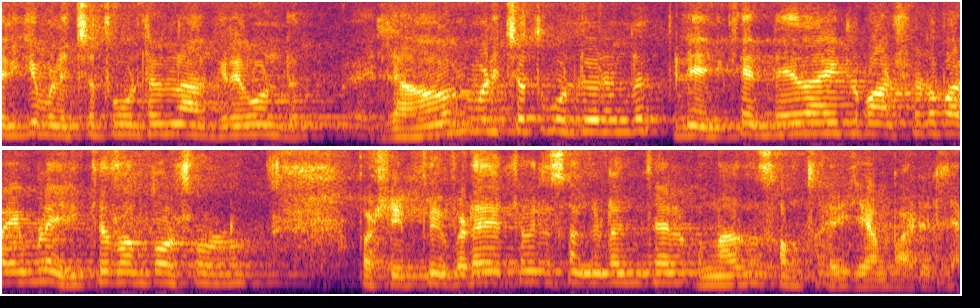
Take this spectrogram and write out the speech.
എനിക്ക് വെളിച്ചത്ത് കൊണ്ടുവരുന്ന ആഗ്രഹമുണ്ട്. എല്ലാവരും വെളിച്ചത്ത് കൊണ്ടുവരുന്നുണ്ട്. പിന്നെ എനിക്ക് എന്റേതായിട്ടുള്ള ഭാഷയോട് പറയുമ്പോൾ എനിക്ക് സന്തോഷമുള്ളൂ. പക്ഷേ ഇപ്പോൾ ഇവിടെ ഏറ്റവും ഒരു സംഘടന ഒന്നാമത് സംസാരിക്കാൻ പാടില്ല.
